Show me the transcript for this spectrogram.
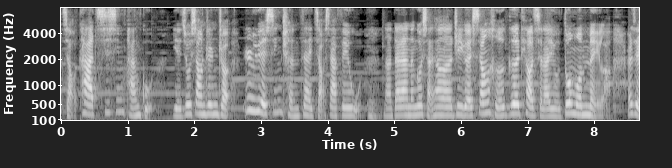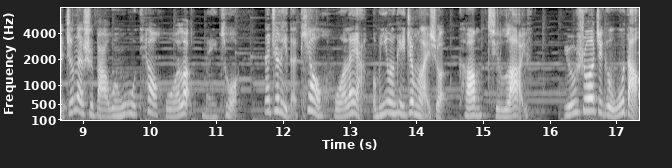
脚踏七星盘古，也就象征着日月星辰在脚下飞舞。嗯，那大家能够想象到这个香河歌跳起来有多么美了，而且真的是把文物跳活了。没错。那这里的跳活了呀，我们英文可以这么来说：come to life。比如说，这个舞蹈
